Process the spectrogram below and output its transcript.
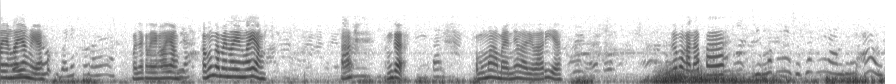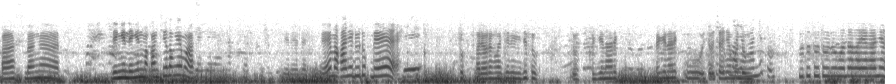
layang-layang ya? Banyak layang-layang. Kamu nggak main layang-layang? Hah? Enggak. Kamu mah mainnya lari-lari ya? Lu makan apa? Pas banget. Dingin-dingin makan cilok ya, Mas? Iya, deh, deh. Deh, makanya duduk, Dek. Tuh, ada orang lagi lagi tuh. Tuh, lagi narik. Lagi narik. Uh, cuacanya mendung. Tuh, tuh, tuh, tuh, tuh, mana layangannya?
